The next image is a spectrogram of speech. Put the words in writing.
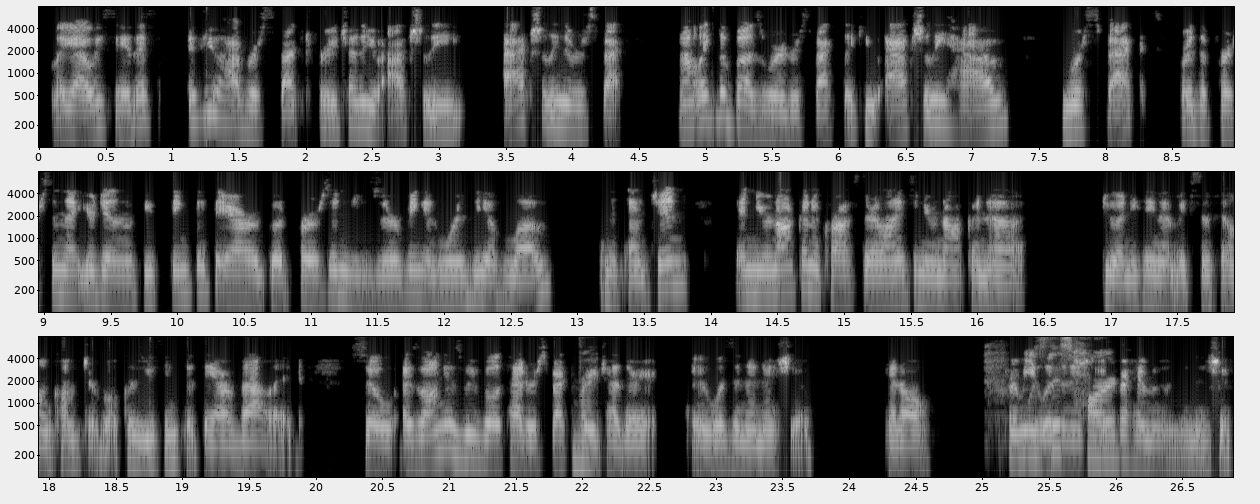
Like I always say this, if you have respect for each other, you actually, actually the respect, not like the buzzword respect, like you actually have respect for the person that you're dealing with. You think that they are a good person, deserving and worthy of love and attention, then you're not going to cross their lines and you're not going to do anything that makes them feel uncomfortable because you think that they are valid. So as long as we both had respect for Right. each other, it wasn't an issue at all. For me, Was it was this an issue. hard- For him, it was an issue.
